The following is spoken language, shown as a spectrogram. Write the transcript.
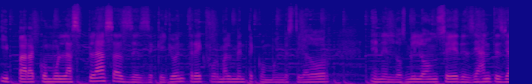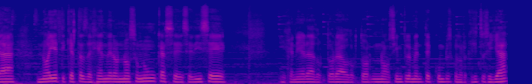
y para como las plazas desde que yo entré formalmente como investigador en el 2011, desde antes ya no hay etiquetas de género, no nunca se, se dice ingeniera, doctora o doctor, no, simplemente cumples con los requisitos y ya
